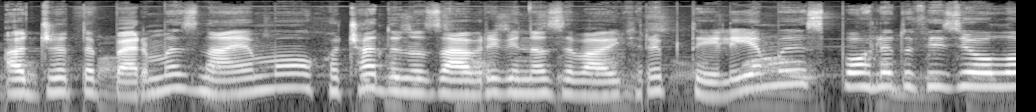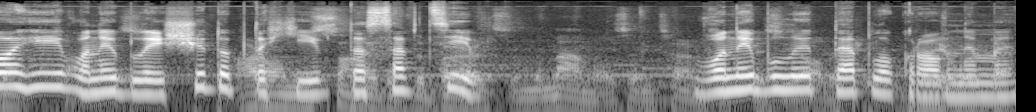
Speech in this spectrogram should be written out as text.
Адже тепер ми знаємо, хоча динозаврів і називають рептиліями з погляду фізіології, вони ближчі до птахів та савців. Вони були теплокровними.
